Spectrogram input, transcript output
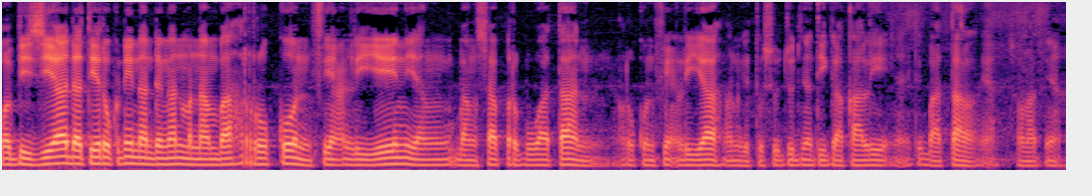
Wabiziyadati ruknin dengan menambah rukun fi'liyin yang bangsa perbuatan. Rukun fi'liyah kan gitu sujudnya tiga kali. Ya, itu batal ya sholatnya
